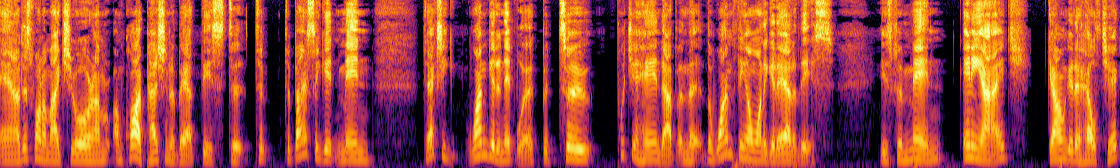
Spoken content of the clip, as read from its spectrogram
and I just want to make sure, and I'm I'm quite passionate about this to to to basically get men to actually one get a network, but two put your hand up. And the the one thing I want to get out of this is for men any age, go and get a health check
